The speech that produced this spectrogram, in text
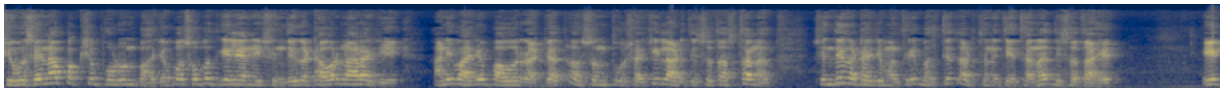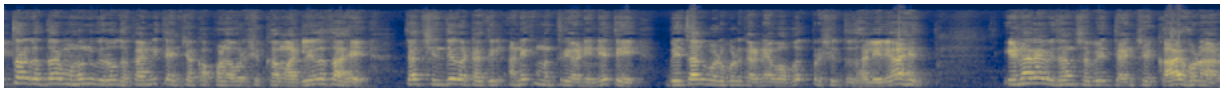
शिवसेना पक्ष फोडून भाजपसोबत गेल्याने शिंदे गटावर नाराजी आणि भाजपावर राज्यात असंतोषाची लाट दिसत असतानाच शिंदे गटाचे मंत्री भलतेच अडचणीत येताना दिसत आहेत. एकतर गद्दार म्हणून विरोधकांनी त्यांच्या कपाळावर शिक्का मारलेलाच आहे. त्यात शिंदे गटातील अनेक मंत्री आणि नेते बेताल बडबड करण्याबाबत प्रसिद्ध झालेले आहेत. येणाऱ्या विधानसभेत त्यांचे काय होणार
